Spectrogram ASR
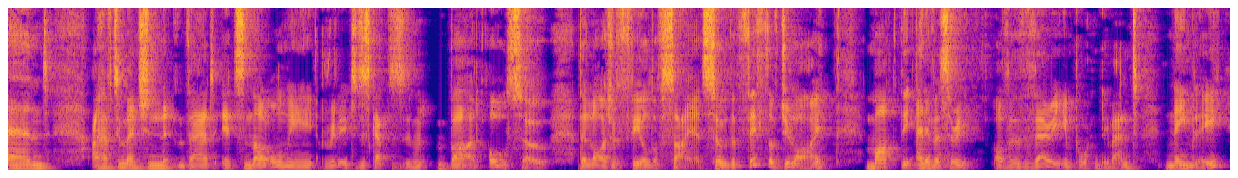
And I have to mention that it's not only related to skepticism, but also the larger field of science. So the 5th of July marked the anniversary of a very important event, namely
